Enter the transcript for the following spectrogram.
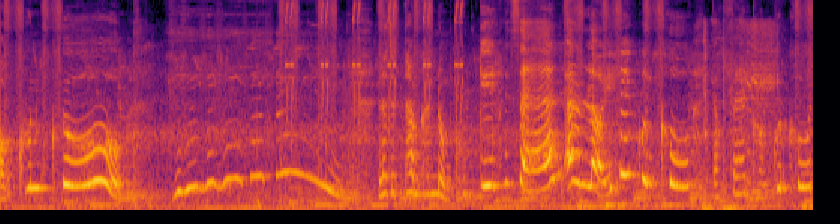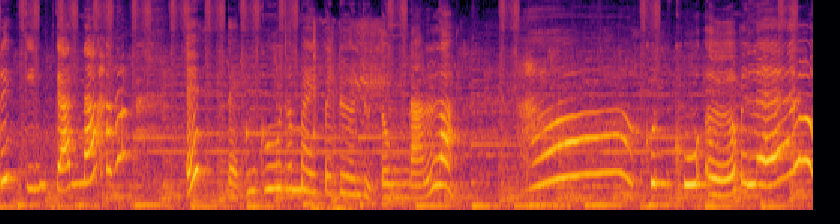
องคุณครู เราจะทำขนมคุกกี้ให้แสนอร่อยให้คุณครูกับแฟนของคุณครูได้กินกันนะ เอ๊ะ แต่คุณครูทำไมไปเดินอยู่ตรงนั้นล่ะฮ่าคุณครูเอ๋อไปแล้ว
